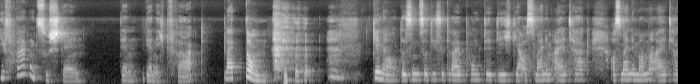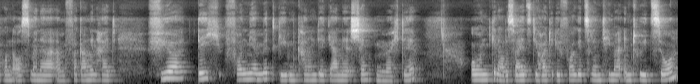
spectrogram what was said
die Fragen zu stellen. Denn wer nicht fragt, bleibt dumm. genau, das sind so diese drei Punkte, die ich dir aus meinem Alltag, aus meinem Mama-Alltag und aus meiner ähm, Vergangenheit für dich von mir mitgeben kann und dir gerne schenken möchte. Und genau, das war jetzt die heutige Folge zu dem Thema Intuition.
